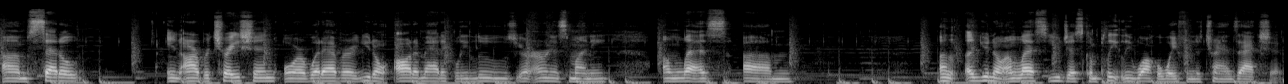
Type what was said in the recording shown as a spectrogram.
um, settled in arbitration or whatever. You don't automatically lose your earnest money unless um, uh, you know, unless you just completely walk away from the transaction.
